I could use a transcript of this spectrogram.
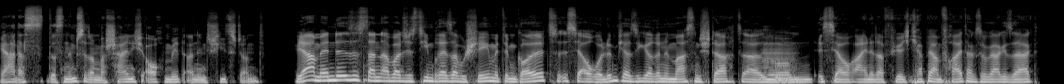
ja, das, das nimmst du dann wahrscheinlich auch mit an den Schießstand. Ja, am Ende ist es dann aber Justine Bresa-Boucher mit dem Gold, ist ja auch Olympiasiegerin im Massenstart, also mhm. ist ja auch eine dafür. Ich habe ja am Freitag sogar gesagt,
